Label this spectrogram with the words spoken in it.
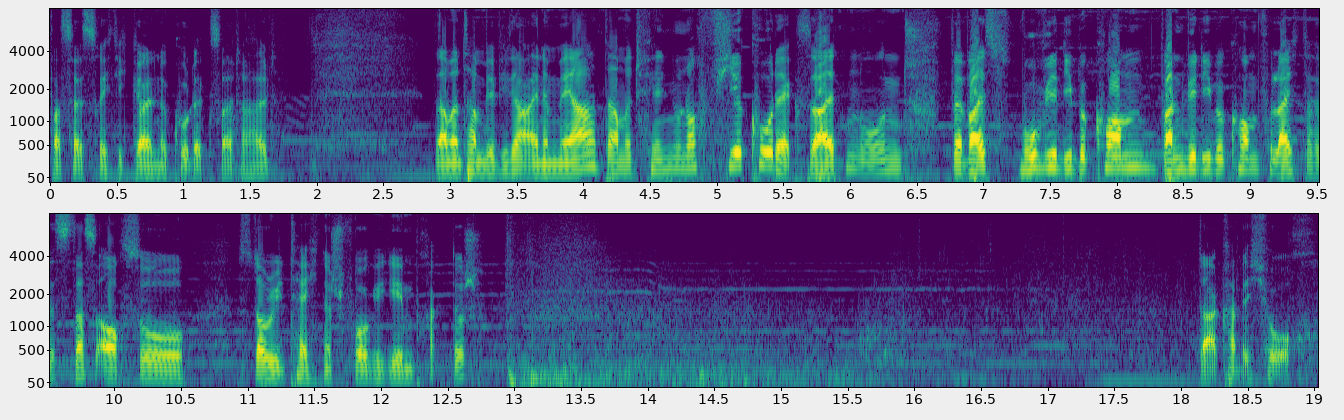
Was heißt richtig geil eine Codex-Seite halt? Damit haben wir wieder eine mehr. Damit fehlen nur noch vier Codex-Seiten und wer weiß, wo wir die bekommen, wann wir die bekommen. Vielleicht ist das auch so storytechnisch vorgegeben praktisch. Da kann ich hoch.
